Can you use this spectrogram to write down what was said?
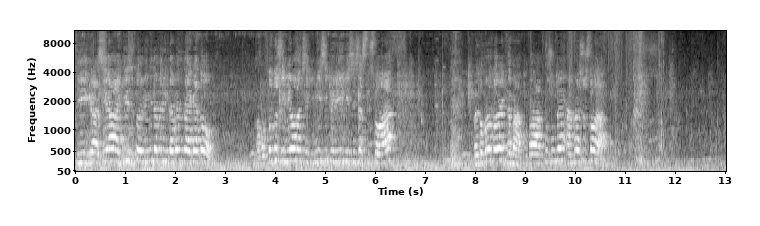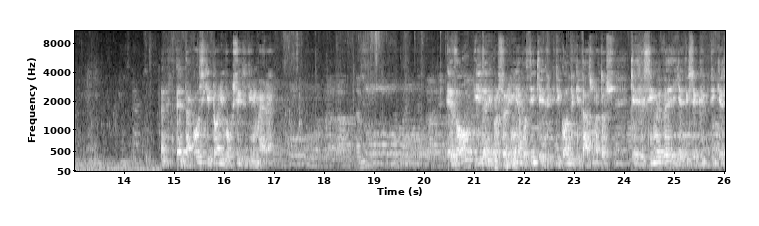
και η υγρασία αγγίζει το 90 με 95%. Από αυτό το σημείο θα ξεκινήσει η περιήγησή σας στη ΣΤΟΑ με το πρώτο έκθεμα που θα ακούσουμε αμέσως τώρα. 500 τόνοι βοξίτη την ημέρα. Εδώ ήταν η προσωρινή αποθήκη εκρηκτικών του κοιτάσματος και χρησιμεύε για τις εκρηκτικές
